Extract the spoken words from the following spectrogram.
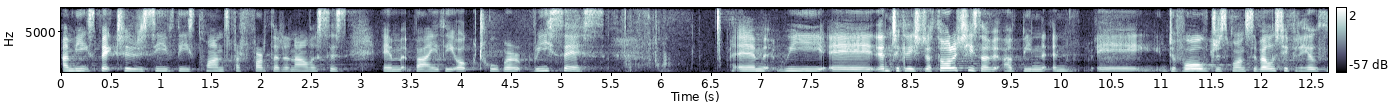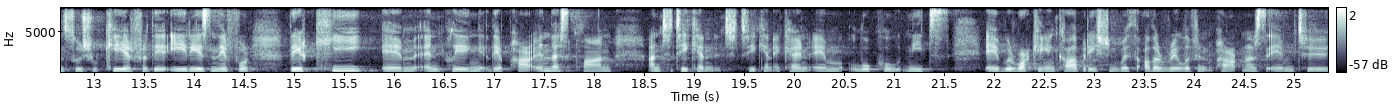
and we expect to receive these plans for further analysis um, by the October recess. Um, we, uh, integrated authorities have, have been in, uh, devolved responsibility for health and social care for their areas and therefore they're key um, in playing their part in this plan and to take, in, to take into account um, local needs. Uh, we're working in collaboration with other relevant partners um, to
